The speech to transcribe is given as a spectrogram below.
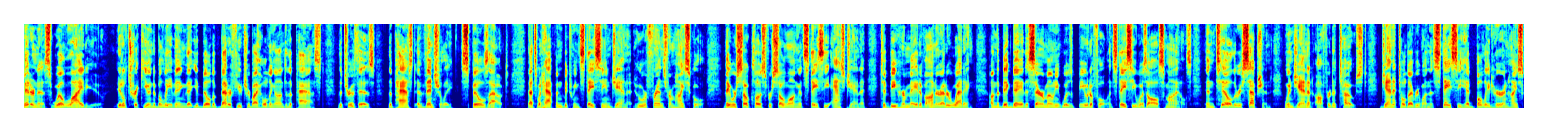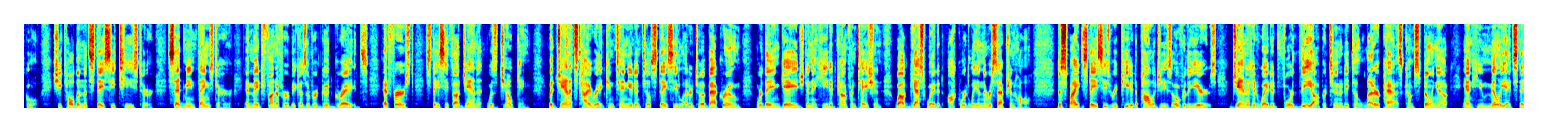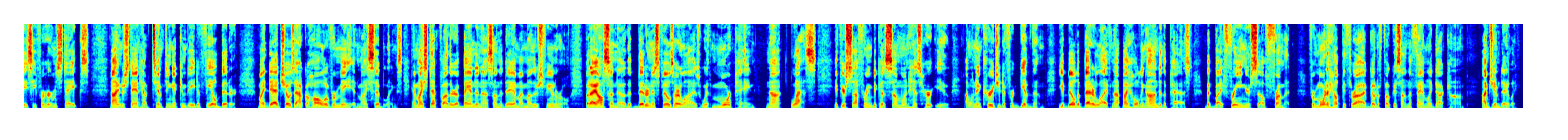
Bitterness will lie to you. It'll trick you into believing that you build a better future by holding on to the past. The truth is, the past eventually spills out. That's what happened between Stacy and Janet, who were friends from high school. They were so close for so long that Stacy asked Janet to be her maid of honor at her wedding. On the big day, the ceremony was beautiful and Stacy was all smiles until the reception when Janet offered a toast. Janet told everyone that Stacy had bullied her in high school. She told them that Stacy teased her, said mean things to her, and made fun of her because of her good grades. At first, Stacy thought Janet was joking, but Janet's tirade continued until Stacy led her to a back room where they engaged in a heated confrontation while guests waited awkwardly in the reception hall. Despite Stacy's repeated apologies over the years, Janet had waited for the opportunity to let her past come spilling out and humiliate Stacy for her mistakes. I understand how tempting it can be to feel bitter. My dad chose alcohol over me and my siblings, and my stepfather abandoned us on the day of my mother's funeral. But I also know that bitterness fills our lives with more pain not less. If you're suffering because someone has hurt you, I want to encourage you to forgive them. You build a better life not by holding on to the past, but by freeing yourself from it. For more to help you thrive, go to focusonthefamily.com. I'm Jim Daly.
